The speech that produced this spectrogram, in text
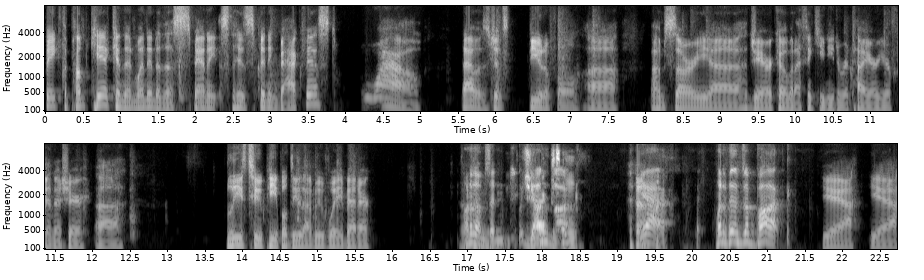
fake the pump kick and then went into the spanning his spinning back fist. Wow, that was just beautiful. Uh, I'm sorry, uh, Jericho, but I think you need to retire your finisher. Uh, these two people do that move way better. One of them's a young buck. Yeah. One of them's a buck. Yeah, yeah.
